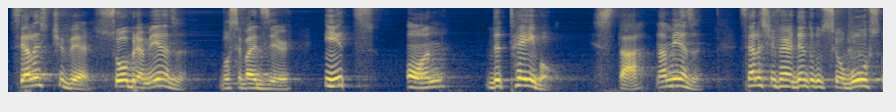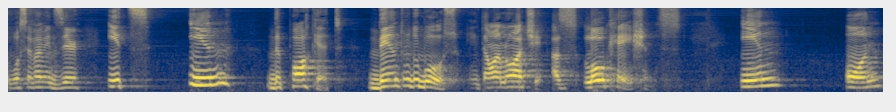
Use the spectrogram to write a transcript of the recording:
Se ela estiver sobre a mesa, você vai dizer it's on the table. Está na mesa. Se ela estiver dentro do seu bolso, você vai me dizer it's in the pocket. Dentro do bolso. Então anote as locations. In, on,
